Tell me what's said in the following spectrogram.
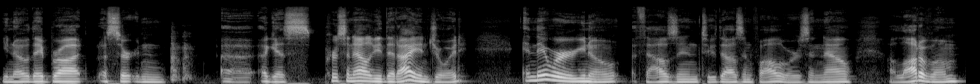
you know, they brought a certain uh I guess personality that I enjoyed and they were, you know, a thousand, two thousand followers and now a lot of them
